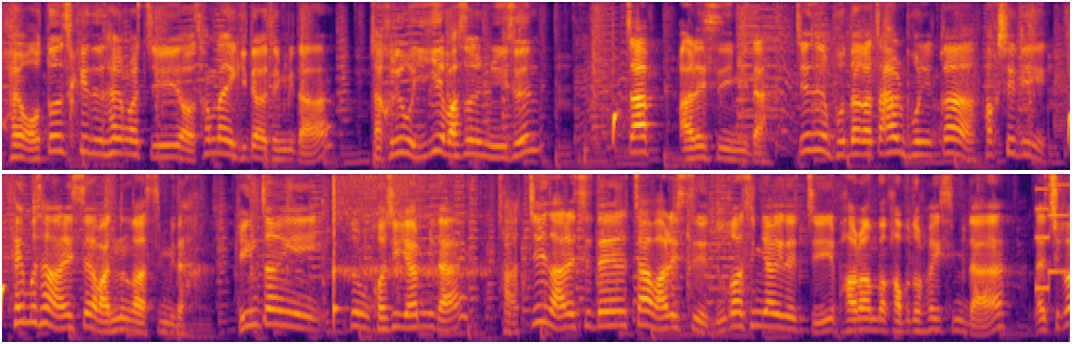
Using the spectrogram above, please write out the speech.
과연 어떤 스킬을 사용할지 어, 상당히 기대가 됩니다. 자, 그리고 이에 맞서는 유닛은 짭 아레스입니다. 찐을 보다가 짭을 보니까 확실히 태무산 아레스가 맞는 것 같습니다. 굉장히 좀 거시기 합니다. 자, 찐 아레스 대 짭 아레스 누가 승리하게 될지 바로 한번 가보도록 하겠습니다. 렛츠고!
